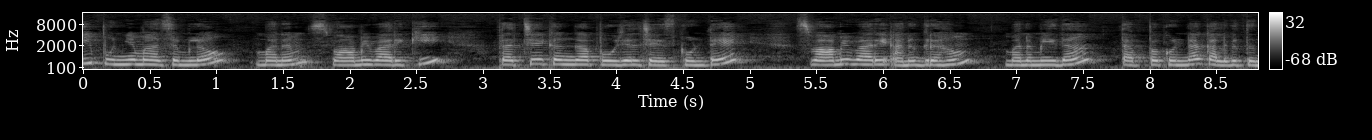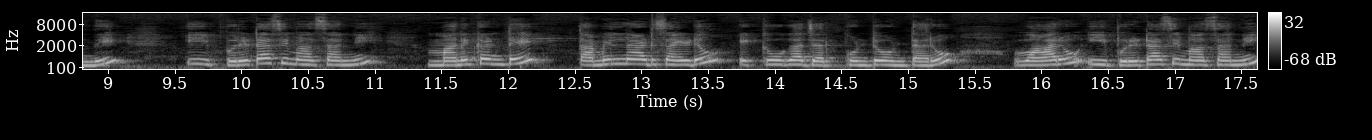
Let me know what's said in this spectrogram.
ఈ పుణ్యమాసంలో మనం స్వామివారికి ప్రత్యేకంగా పూజలు చేసుకుంటే స్వామివారి అనుగ్రహం మన మీద తప్పకుండా కలుగుతుంది. ఈ పురటాసి మాసాన్ని మనకంటే తమిళనాడు సైడు ఎక్కువగా జరుపుకుంటూ ఉంటారు. వారు ఈ పురటాసి మాసాన్ని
